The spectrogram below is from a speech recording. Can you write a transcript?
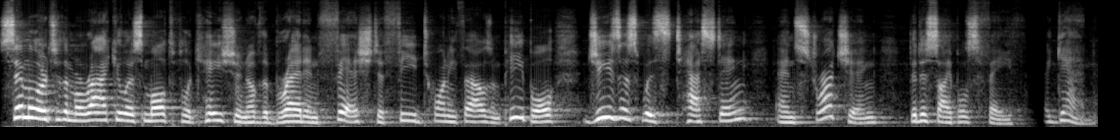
Similar to the miraculous multiplication of the bread and fish to feed 20,000 people, Jesus was testing and stretching the disciples' faith again.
